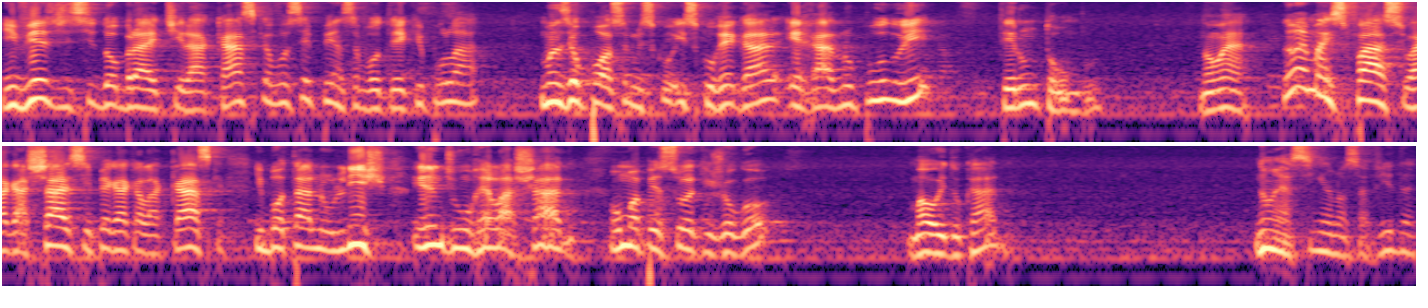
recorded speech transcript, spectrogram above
em vez de se dobrar e tirar a casca, você pensa, vou ter que pular. Mas eu posso me escorregar, errar no pulo e ter um tombo. Não é? Não é mais fácil agachar-se e pegar aquela casca e botar no lixo entre um relaxado ou uma pessoa que jogou? Mal educada? Não é assim a nossa vida?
